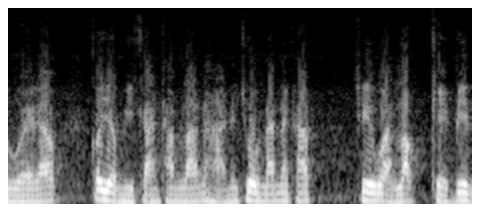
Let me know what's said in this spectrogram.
รวยแล้ว ก็ยังมีการทำร้านอาหารในช่วงนั้นนะครับ ชื่อว่าล็อกเคบิน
